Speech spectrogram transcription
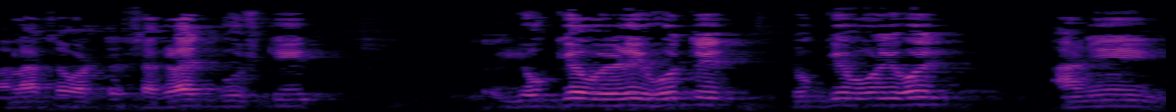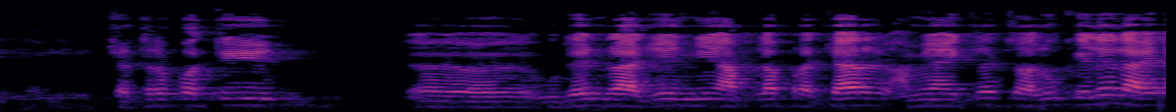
मला असं वाटतं सगळ्याच गोष्टी योग्य वेळी होतील योग्य वेळी होईल. आणि छत्रपती उदयनराजेंनी आपला प्रचार आम्ही ऐकलं चालू केलेला आहे.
